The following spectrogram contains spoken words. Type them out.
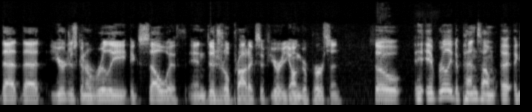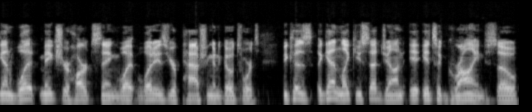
that that you're just going to really excel with in digital products if you're a younger person. So it, it really depends on again what makes your heart sing. What what is your passion going to go towards? Because again like you said john it, it's a grind. So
